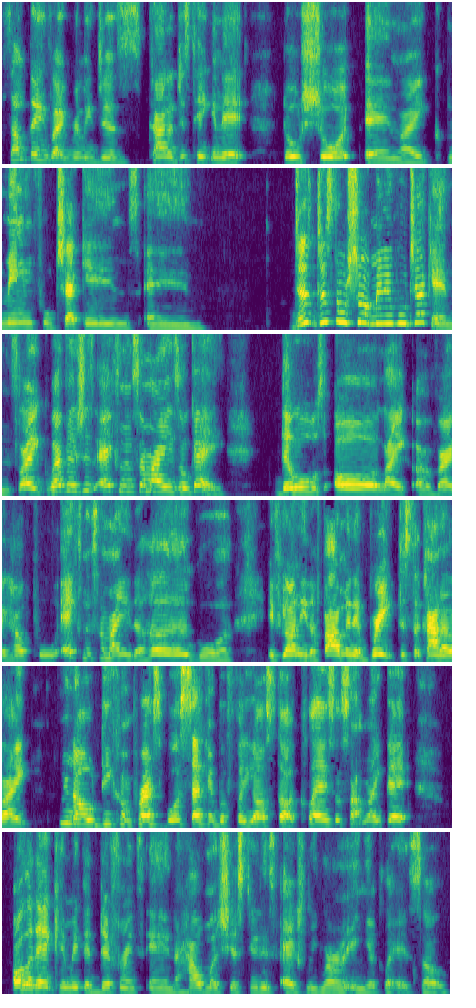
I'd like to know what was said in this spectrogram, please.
some things like really just kind of just taking it those short and like meaningful check-ins and just just those short, meaningful check-ins. Like whether it's just asking somebody is okay. Those all like are very helpful. Asking somebody to hug, or if y'all need a five-minute break just to kind of like, you know, decompress for a second before y'all start class or something like that. All of that can make a difference in how much your students actually learn in your class. So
